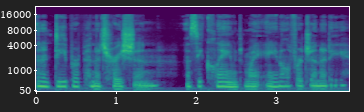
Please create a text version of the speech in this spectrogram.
and a deeper penetration as he claimed my anal virginity.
